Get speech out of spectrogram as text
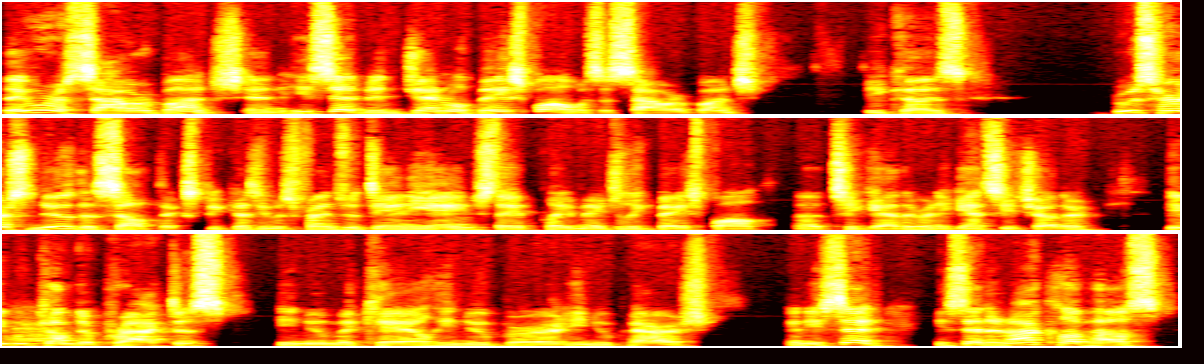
they were a sour bunch. And he said, in general, baseball was a sour bunch because Bruce Hurst knew the Celtics because he was friends with Danny Ainge. They had played Major League Baseball uh, together and against each other. He would come to practice. He knew McHale, he knew Bird, he knew Parish, and he said, he said, in our clubhouse,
